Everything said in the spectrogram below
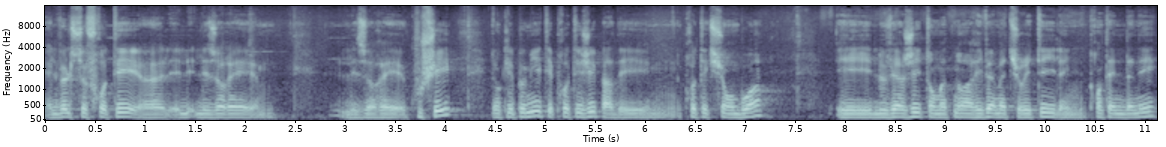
elles veulent se frotter, les, auraient, les auraient couchés. Donc les pommiers étaient protégés par des protections en bois. Et le verger étant maintenant arrivé à maturité, il a une trentaine d'années,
